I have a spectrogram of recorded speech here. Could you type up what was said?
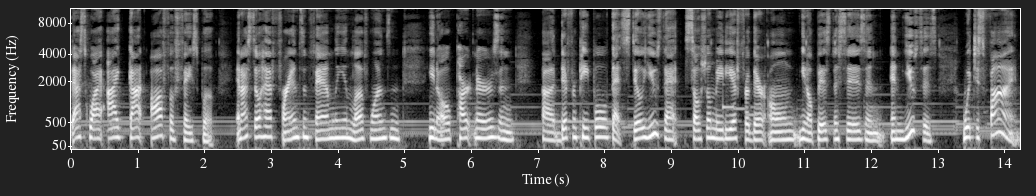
That's why I got off of Facebook and I still have friends and family and loved ones and, you know, partners and uh, different people that still use that social media for their own, you know, businesses and, and uses, which is fine.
